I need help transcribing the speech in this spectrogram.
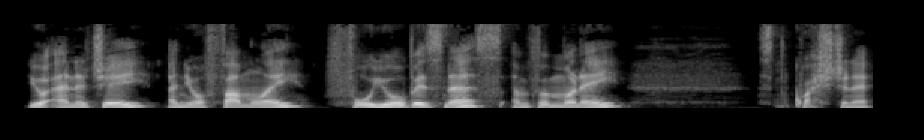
your energy, and your family for your business and for money, question it.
